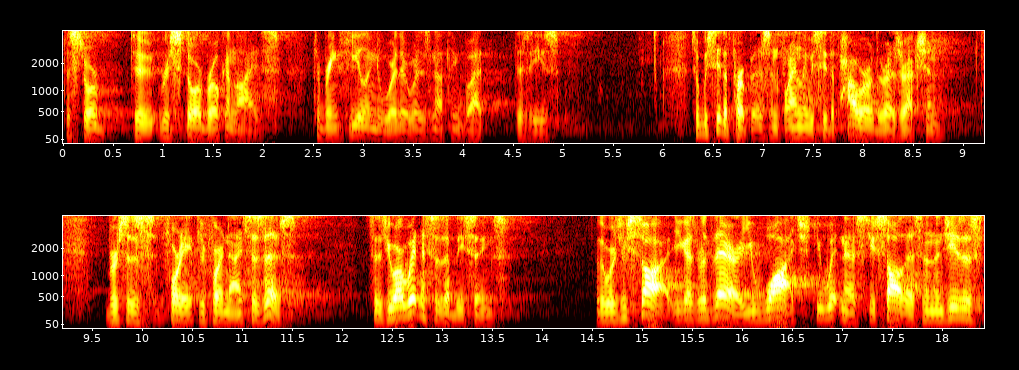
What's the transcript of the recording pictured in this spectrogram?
to, store, to restore broken lives, to bring healing to where there was nothing but disease. So we see the purpose, and finally, we see the power of the resurrection. Verses 48 through 49 says this It says, You are witnesses of these things. In other words, you saw it. You guys were there. You watched. You witnessed. You saw this. And then Jesus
